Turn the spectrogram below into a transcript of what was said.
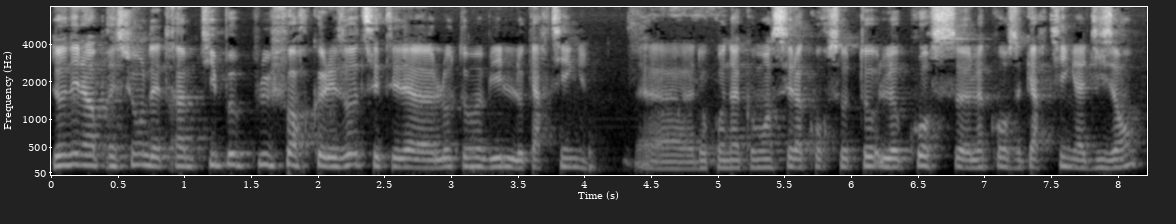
donné l'impression d'être un petit peu plus fort que les autres, c'était l'automobile, le karting. donc on a commencé la course, de karting à 10 ans.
